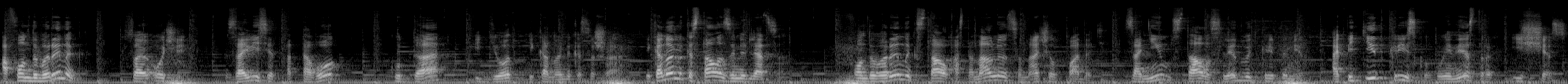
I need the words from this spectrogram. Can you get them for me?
А фондовый рынок, в свою очередь, зависит от того, куда идет экономика США. Экономика стала замедляться. Фондовый рынок стал останавливаться, начал падать. За ним стал следовать криптомир. Аппетит к риску у инвесторов исчез.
